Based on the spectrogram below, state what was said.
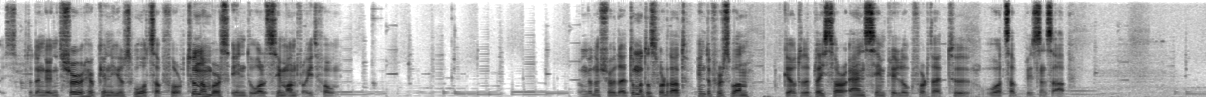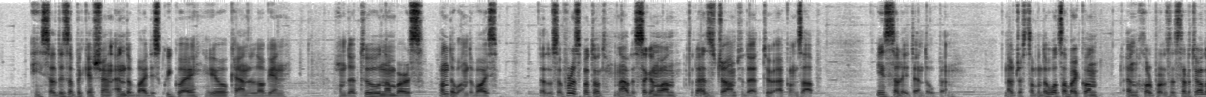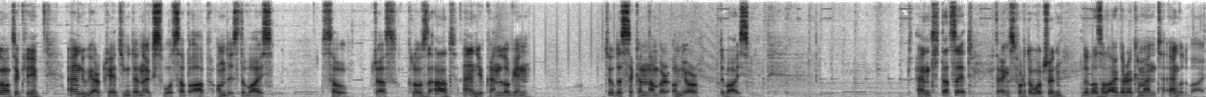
Today I'm going to show you how you can use WhatsApp for two numbers in dual SIM Android phone. I'm gonna show you the two methods for that. In the first one, go to the Play Store and simply look for the two uh, WhatsApp business app. Install this application and by this quick way you can log in on the two numbers on the one device. That was the first method, now the second one, let's jump to the two accounts app. Install it and open. Now just open the WhatsApp icon and whole process starting automatically and we are creating the next WhatsApp app on this device. So just close the ad and you can log in to the second number on your device. And that's it. Thanks for the watching, leave us a like, a recommend and goodbye.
